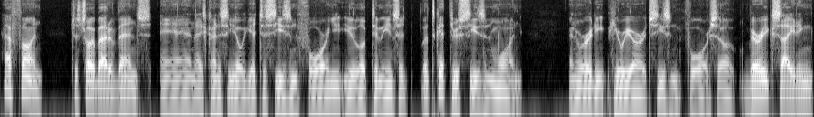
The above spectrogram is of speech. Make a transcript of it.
have fun, just talk about events. And I kind of, you know, we get to season four, and you, you looked at me and said, let's get through season one. And already here we are at season four. So very exciting.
